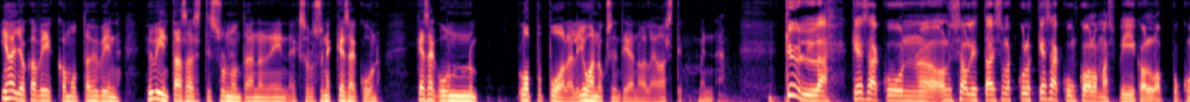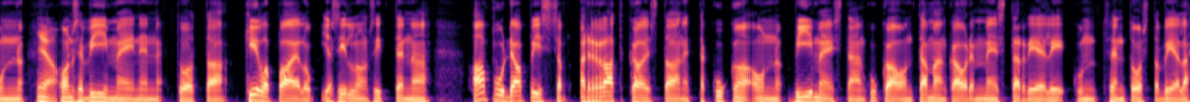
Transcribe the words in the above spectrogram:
ihan joka viikko, mutta hyvin, hyvin tasaisesti sunnuntaina, niin eikö se ollut sinne kesäkuun, kesäkuun loppupuolelle, juhannuksen tienoille asti mennään. Kyllä, kesäkuun, se oli, taisi olla kuule kesäkuun kolmas viikonloppu, kun Joo. on se viimeinen tuota, kilpailu ja silloin sitten äh, Abu Dhabissa ratkaistaan, että kuka on viimeistään, kuka on tämän kauden mestari. Eli kun sen tuosta vielä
